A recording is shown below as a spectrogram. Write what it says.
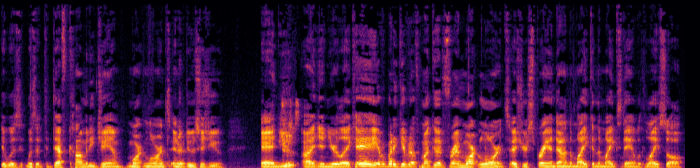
it was was it the Def Comedy Jam? Martin Lawrence introduces you, and you Yes. uh, and you're like, "Hey, everybody, give it up for my good friend Martin Lawrence!" As you're spraying down the mic and the mic stand with Lysol.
